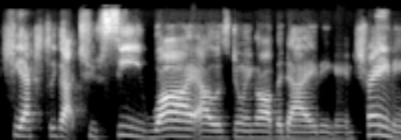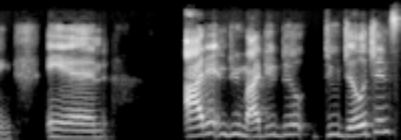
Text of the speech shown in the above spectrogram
she actually got to see why I was doing all the dieting and training. And I didn't do my due, due diligence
